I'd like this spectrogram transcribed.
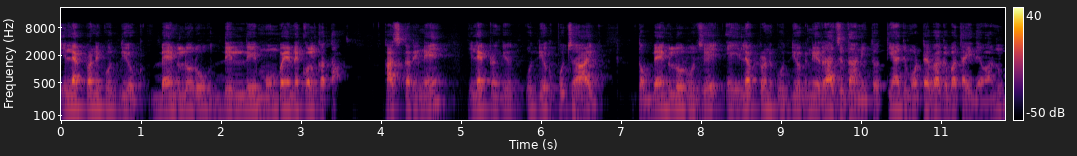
ઇલેક્ટ્રોનિક ઉદ્યોગ, બેંગલુરુ, દિલ્હી, મુંબઈ અને કોલકાતા. ખાસ કરીને ઇલેક્ટ્રોનિક ઉદ્યોગ પૂછાય તો બેંગલુરુ છે એ ઇલેક્ટ્રોનિક ઉદ્યોગની રાજધાની. તો ત્યાં જ મોટે ભાગે બતાવી દેવાનું,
